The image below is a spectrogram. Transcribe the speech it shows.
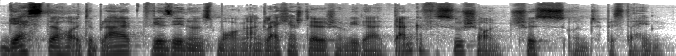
Gäste heute bleibt. Wir sehen uns morgen an gleicher Stelle schon wieder. Danke fürs Zuschauen. Tschüss und bis dahin.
